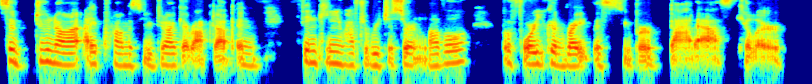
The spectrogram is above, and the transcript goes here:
So do not, I promise you, do not get wrapped up in thinking you have to reach a certain level before you can write this super badass killer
